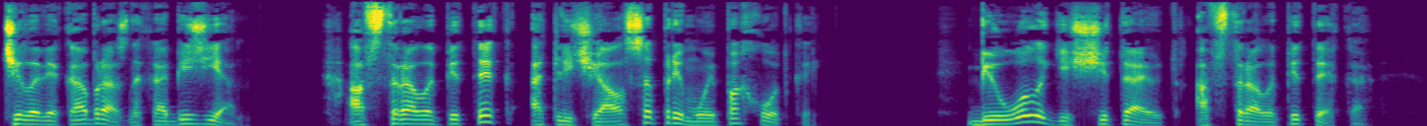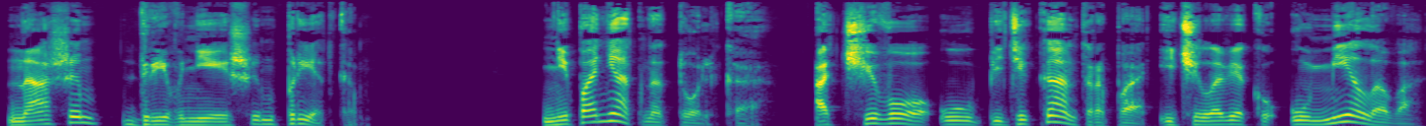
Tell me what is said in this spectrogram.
человекообразных обезьян. Австралопитек отличался прямой походкой. Биологи считают австралопитека нашим древнейшим предком. Непонятно только, отчего у пятикантропа и человека умелого,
